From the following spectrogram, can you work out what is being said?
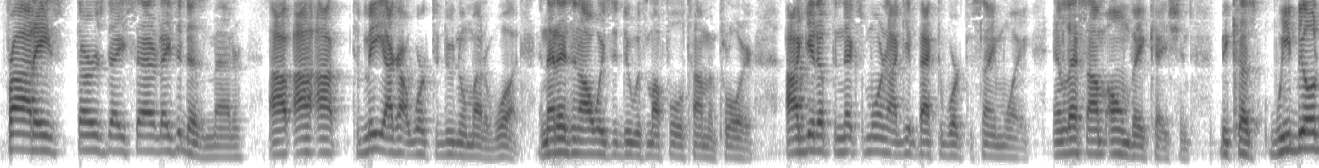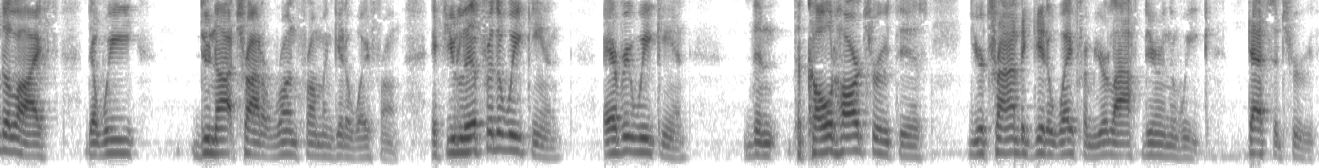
Fridays, Thursdays, Saturdays, it doesn't matter. I, I, I, to me, I got work to do no matter what, and that isn't always to do with my full time employer. I get up the next morning, I get back to work the same way, unless I'm on vacation, because we build a life that we do not try to run from and get away from. If you live for the weekend, every weekend, then the cold hard truth is you're trying to get away from your life during the week. That's the truth.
